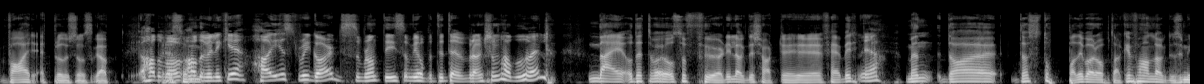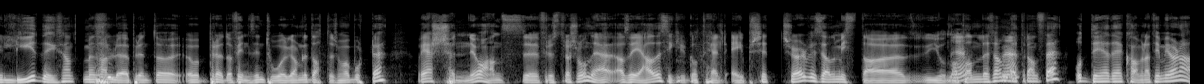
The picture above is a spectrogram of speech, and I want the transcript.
Eh, var et produksjonsselskap. Hadde, var, Som- hadde vel ikke highest regards blant de som jobbet i TV-bransjen, hadde det vel? Nei, og dette var jo også før de lagde Charterfeber. Ja. Men da, da stoppa de bare opptaket, for han lagde så mye lyd ikke sant? Men han løp rundt og, og prøvde å finne sin to år gamle datter som var borte. Og jeg skjønner jo hans eh, frustrasjon. Jeg, altså, jeg hadde sikkert gått helt apeshit sjøl hvis jeg hadde mista Jonathan Ja, liksom, et eller annet sted. Og det det kamerateamet gjør, da,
